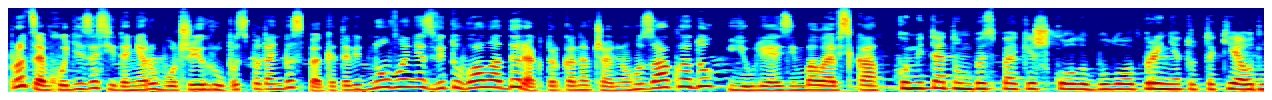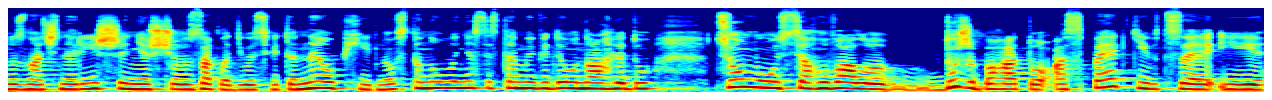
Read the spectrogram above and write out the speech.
Про це в ході засідання робочої групи з питань безпеки та відновлення звітувала директорка навчального закладу Юлія Зімбалевська. Комітетом безпеки школи було прийнято таке однозначне рішення, що в закладі освіти необхідно встановлення системи відеонагляду. Цьому сягувало дуже багато аспектів. Це і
